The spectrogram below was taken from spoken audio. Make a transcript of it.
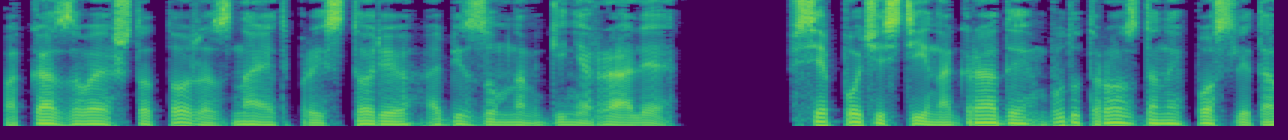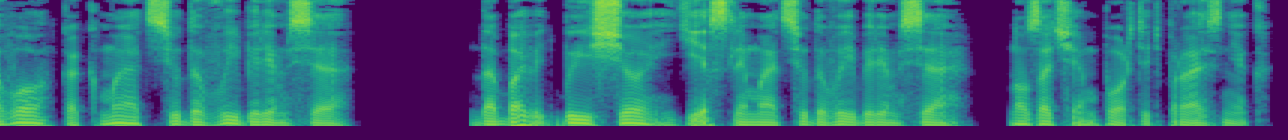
показывая, что тоже знает про историю о безумном генерале. Все почести и награды будут розданы после того, как мы отсюда выберемся. Добавить бы еще, если мы отсюда выберемся. Но зачем портить праздник,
